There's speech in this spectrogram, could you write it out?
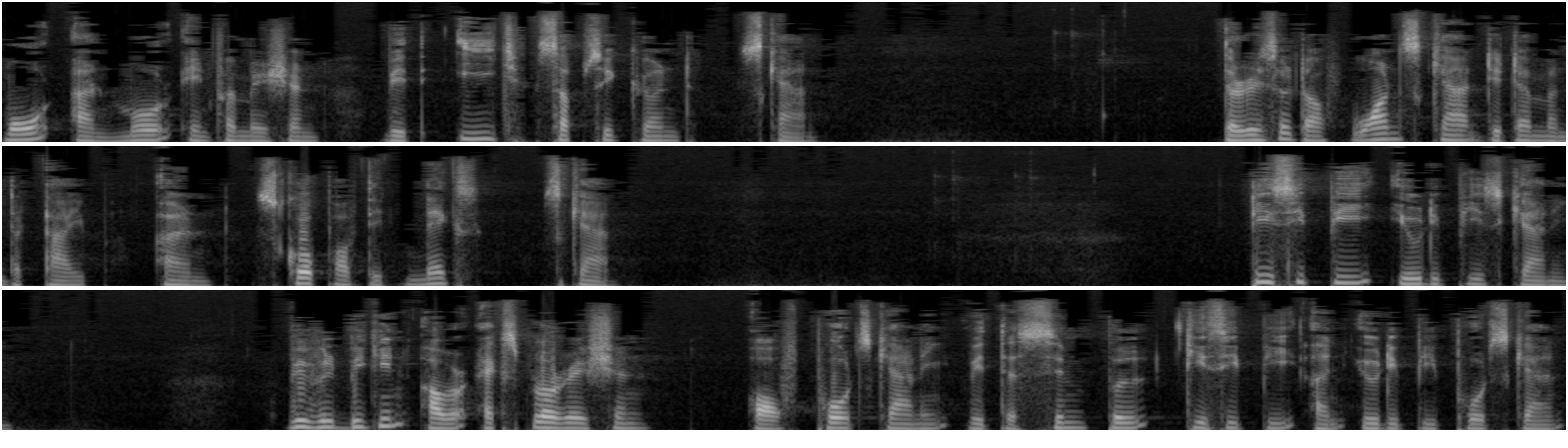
more and more information with each subsequent scan. The result of one scan determines the type and scope of the next scan. TCP UDP scanning. We will begin our exploration of port scanning with a simple TCP and UDP port scan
